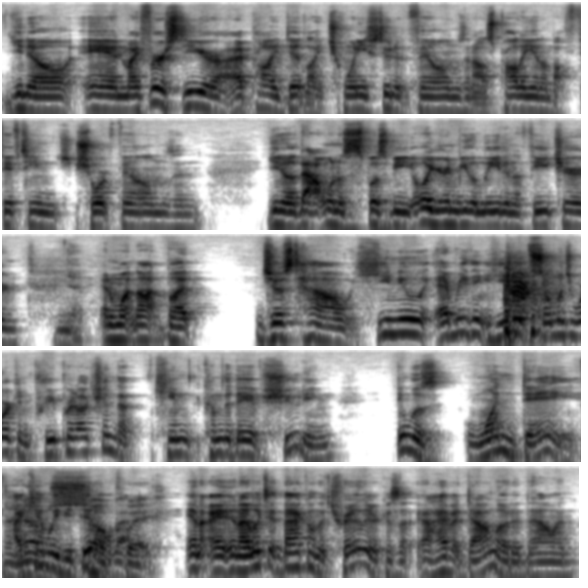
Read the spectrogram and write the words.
You know, and my first year, I probably did like 20 student films, and I was probably in about 15 short films, and you know that one was supposed to be, oh, you're gonna be the lead in the feature, Yeah. and whatnot. But just how he knew everything, he did so much work in pre-production that came come the day of shooting, it was one day. I, know, can't believe he so did all that. quick. And I and I looked at back on the trailer because I I have it downloaded now, and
